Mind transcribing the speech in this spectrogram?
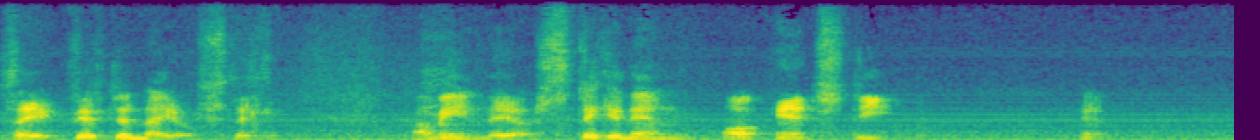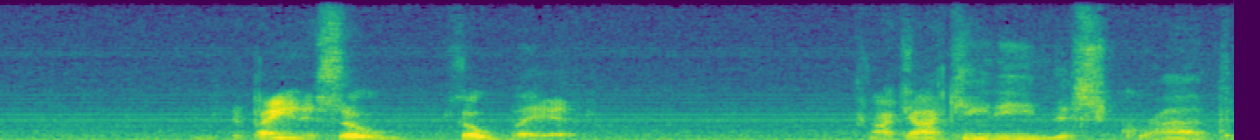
say 50 nails sticking. I mean, they're sticking in an inch deep. Yeah. The pain is so, so bad. I, I can't even describe the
